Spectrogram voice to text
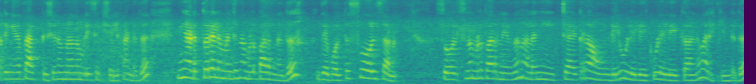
അതിങ്ങനെ പ്രാക്ടീസ് ചെയ്യണമെന്നാണ് നമ്മൾ ഈ സെക്ഷനിൽ കണ്ടത്. ഇനി അടുത്തൊരു എലമെന്റ് നമ്മൾ പറഞ്ഞത് ഇതേപോലത്തെ സോൾസ് ആണ്. സോൾസ് നമ്മൾ പറഞ്ഞിരുന്നത് നല്ല നീറ്റായിട്ട് റൗണ്ടിൽ ഉള്ളിലേക്ക് ഉള്ളിലേക്കാണ് വരയ്ക്കേണ്ടത്.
